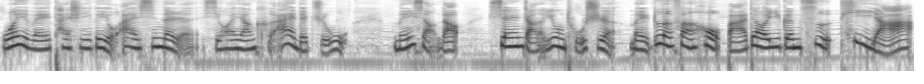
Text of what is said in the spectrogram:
我以为他是一个有爱心的人，喜欢养可爱的植物，没想到仙人掌的用途是每顿饭后拔掉一根刺剔牙。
